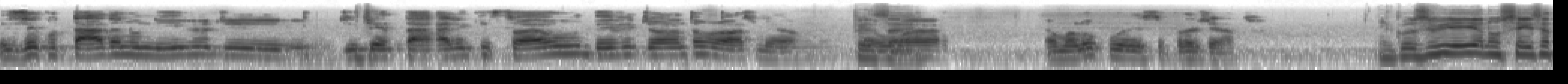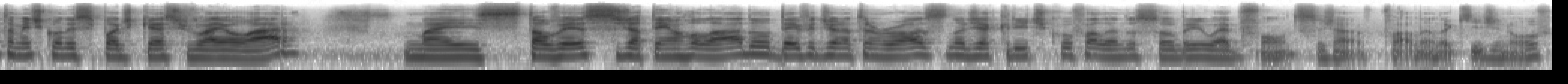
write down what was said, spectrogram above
executada no nível de, de detalhe que só é o David Jonathan Ross mesmo. Né? É, é. Uma, é uma loucura esse projeto. Inclusive, eu não sei exatamente quando esse podcast vai ao ar, mas talvez já tenha rolado o David Jonathan Ross no Dia Crítico falando sobre web fonts, já falando aqui de novo.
